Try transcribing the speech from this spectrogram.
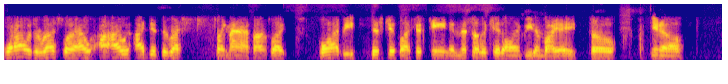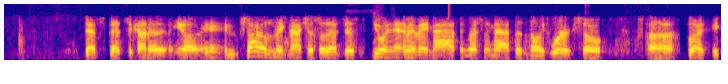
when I was a wrestler, I I, I did the wrestling math. I was like, well, I beat this kid by 15, and this other kid only beat him by eight. So, you know, that's that's the kind of you know, and styles make matchups. So that just doing MMA math and wrestling math doesn't always work. So, uh, but it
